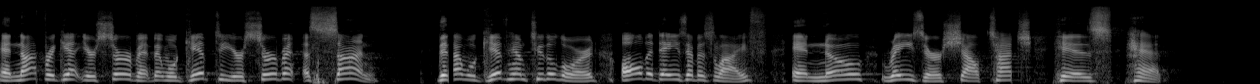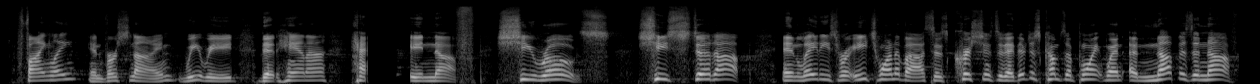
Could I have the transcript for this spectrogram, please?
and not forget your servant, but will give to your servant a son, then I will give him to the Lord all the days of his life, and no razor shall touch his head. Finally, in verse 9, we read that Hannah had enough. She rose, she stood up. And ladies, for each one of us as Christians today, there just comes a point when enough is enough.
